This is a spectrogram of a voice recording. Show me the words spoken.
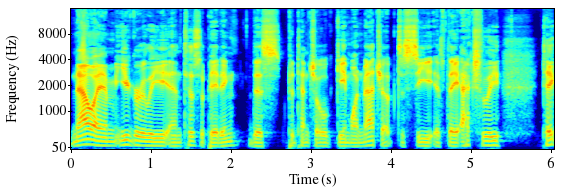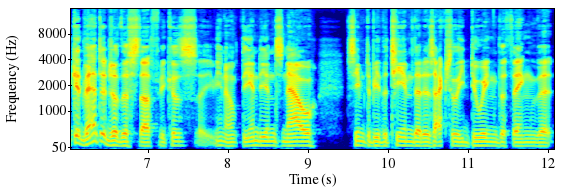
now I am eagerly anticipating this potential game one matchup to see if they actually take advantage of this stuff because, uh, you know, the Indians now seem to be the team that is actually doing the thing that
